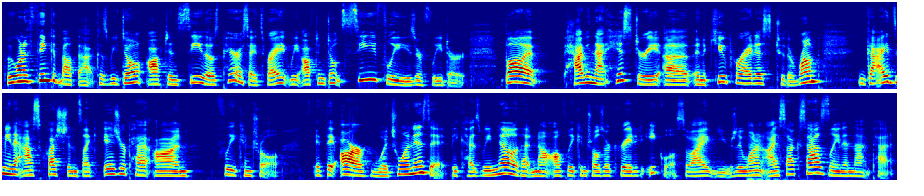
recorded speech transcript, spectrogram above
But we want to think about that because we don't often see those parasites, right? We often don't see fleas or flea dirt. But having that history of an acute pruritus to the rump guides me to ask questions like, is your pet on flea control? If they are, which one is it? Because we know that not all flea controls are created equal. So I usually want an isoxazoline in that pet.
